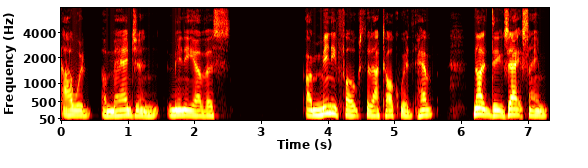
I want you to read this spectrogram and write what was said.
I would imagine many of us, or many folks that I talk with, have not the exact same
